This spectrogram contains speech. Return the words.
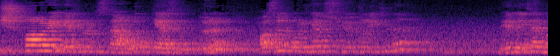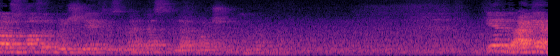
ishqoriy erimizdan o'tkazilib turib hosil bo'lgan suyuqlikni berilgan zangorisi hosil bo'lish reaksiyasida bilan tasdiqlab olish endi agar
